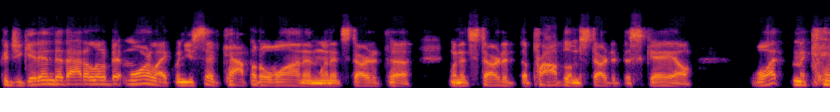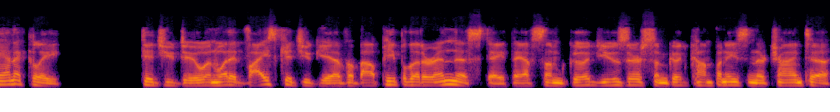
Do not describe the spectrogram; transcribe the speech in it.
could you get into that a little bit more? Like when you said Capital One and when it started to, when it started, the problem started to scale. What mechanically did you do and what advice could you give about people that are in this state? They have some good users, some good companies, and they're trying to,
